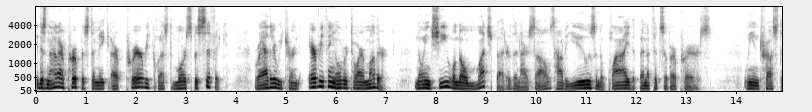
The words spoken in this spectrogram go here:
It is not our purpose to make our prayer request more specific. Rather, we turn everything over to our Mother, knowing she will know much better than ourselves how to use and apply the benefits of our prayers. We entrust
